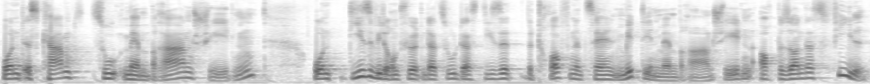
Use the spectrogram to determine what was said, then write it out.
Und es kam zu Membranschäden. Und diese wiederum führten dazu, dass diese betroffenen Zellen mit den Membranschäden auch besonders viel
